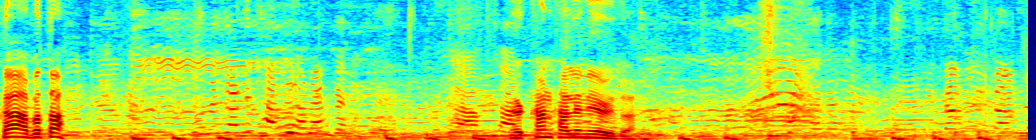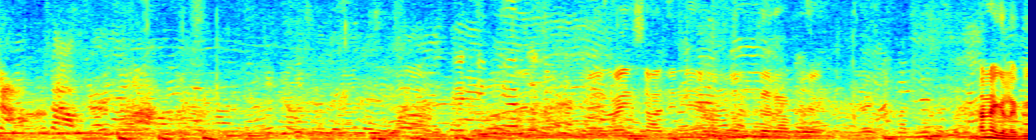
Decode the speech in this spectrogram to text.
का बता। एक खान खाली नहीं हुई तो खाने के लगे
